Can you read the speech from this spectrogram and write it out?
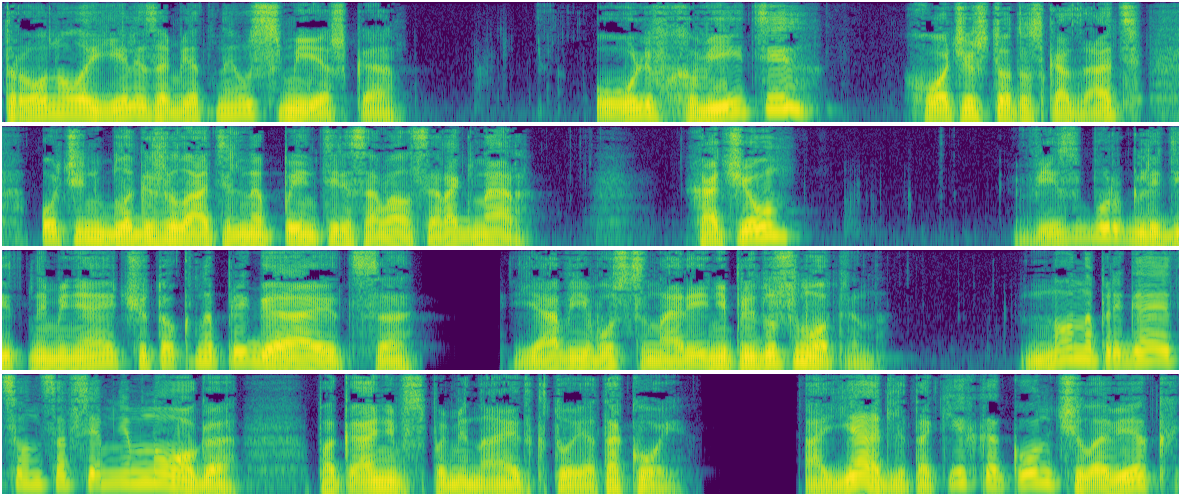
тронула еле заметная усмешка. «Ульф Хвити? Хочешь что-то сказать?» Очень благожелательно поинтересовался Рагнар. «Хочу». Висбур глядит на меня и чуток напрягается. Я в его сценарии не предусмотрен. Но напрягается он совсем немного, пока не вспоминает, кто я такой. А я для таких, как он, человек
